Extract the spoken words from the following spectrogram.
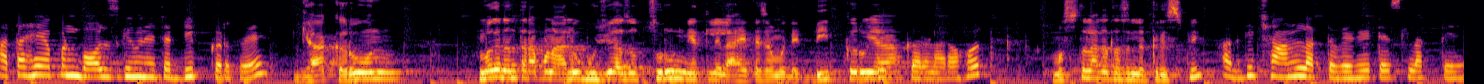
आता हे आपण बॉल्स घेऊन ह्याच्यात डीप करतोय. घ्या करून. मग नंतर आपण आलू भुजिया जो चुरून घेतलेला आहे त्याच्यामध्ये डीप करूया. डीप करणार आहोत. मस्त लागत असेल ना क्रिस्पी अगदी छान लागतं वेगळी टेस्ट लागते.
